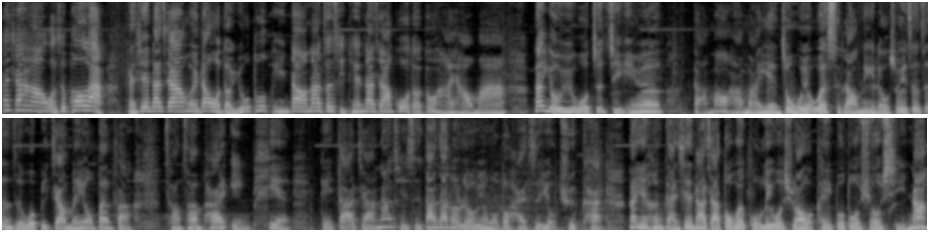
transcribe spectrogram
大家好，我是 Pola，感谢大家回到我的 YouTube 频道。那这几天大家过得都还好吗？那由于我自己因为感冒还蛮严重，我又胃食道逆流，所以这阵子我比较没有办法常常拍影片。给大家，那其实大家的留言我都还是有去看，那也很感谢大家都会鼓励我，希望我可以多多休息。那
